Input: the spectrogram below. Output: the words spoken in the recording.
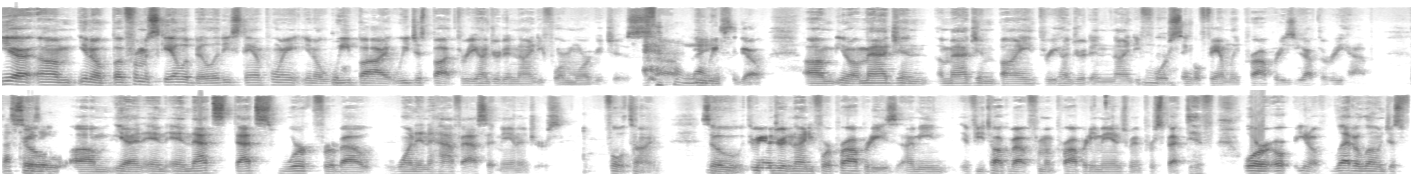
Yeah, um, you know, but from a scalability standpoint, you know, we buy we just bought 394 mortgages uh, nice. a few weeks ago. Um, you know, imagine imagine buying 394 single family properties you have to rehab. That's crazy. So um, yeah, and, and and that's that's work for about one and a half asset managers full time. So mm-hmm. 394 properties. I mean, if you talk about from a property management perspective, or, or you know, let alone just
